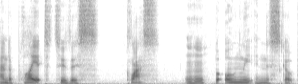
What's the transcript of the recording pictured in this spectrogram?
and apply it to this class, Mm-hmm. but only in this scope.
